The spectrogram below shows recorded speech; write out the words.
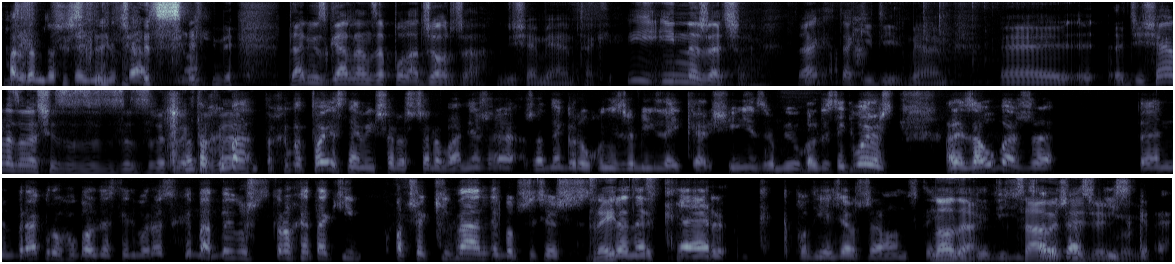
wpadłem do szczeliny czasu. No. Darius Garland za Pola George'a. Dzisiaj miałem takie. I inne rzeczy. Tak? Taki deal miałem e, e, dzisiaj, ale zaraz się z, z, No to zreflektowałem. chyba, to chyba to jest największe rozczarowanie, że żadnego ruchu nie zrobili Lakersi, nie zrobił Golden State Warriors. Ale zauważ, że ten brak ruchu Golden State Warriors chyba był już trochę taki oczekiwany, bo przecież Trade- trener Kerr powiedział, że on w tej No tak, widzi cały cały czas tydzień iskrę.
